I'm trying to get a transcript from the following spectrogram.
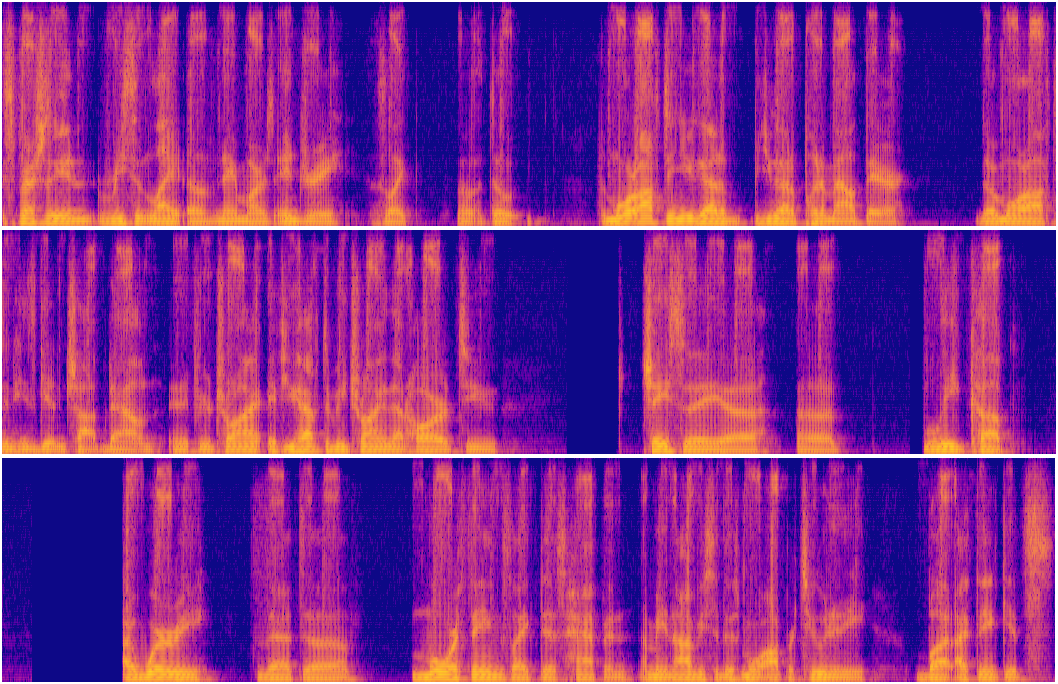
especially in recent light of Neymar's injury, it's like the the more often you gotta you gotta put him out there, the more often he's getting chopped down. And if you're trying, if you have to be trying that hard to chase a uh, uh, League Cup, I worry that uh, more things like this happen. I mean, obviously there's more opportunity, but I think it's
